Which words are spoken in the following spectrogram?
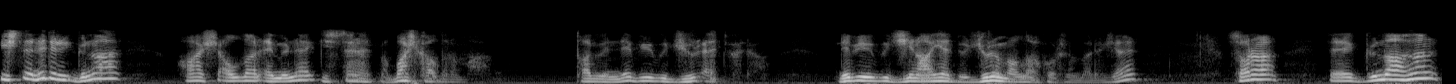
İşte nedir günah? Haşa Allah'ın emrine isyan etme, baş kaldırma. Tabi ne büyük bir cüret böyle. Ne büyük bir cinayet, bir cürüm Allah korusun böylece. Sonra e, günahın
